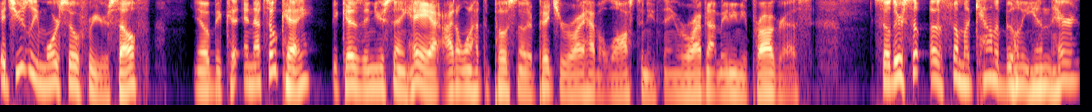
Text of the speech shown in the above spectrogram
it's usually more so for yourself, you know, because, and that's okay because then you're saying, hey, I don't want to have to post another picture or I haven't lost anything or I've not made any progress. So there's some, uh, some accountability in there,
